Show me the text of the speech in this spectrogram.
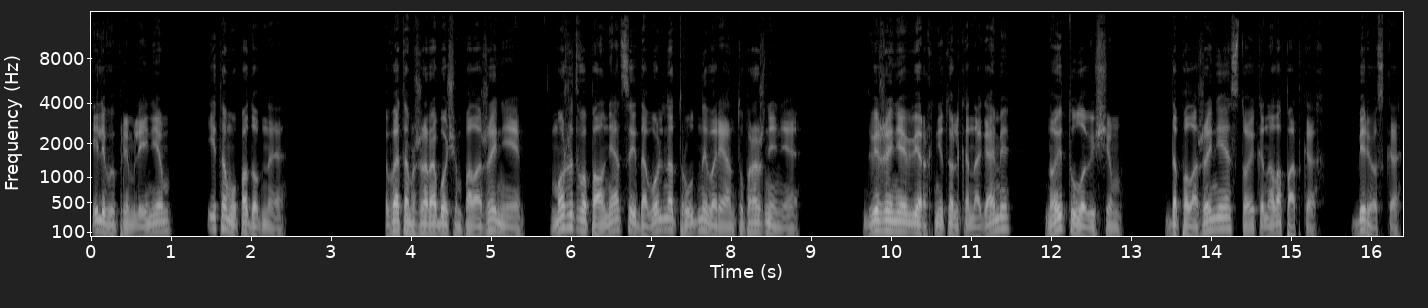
или выпрямлением и тому подобное. В этом же рабочем положении может выполняться и довольно трудный вариант упражнения. Движение вверх не только ногами, но и туловищем, до положения стойка на лопатках, березка.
